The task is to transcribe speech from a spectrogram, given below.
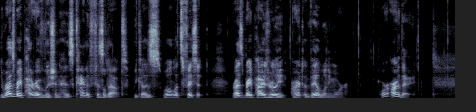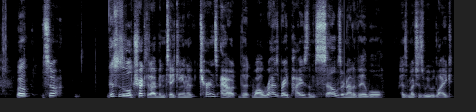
The Raspberry Pi revolution has kind of fizzled out because, well, let's face it, Raspberry Pis really aren't available anymore. Or are they? Well, so this is a little trek that I've been taking, and it turns out that while Raspberry Pis themselves are not available as much as we would like,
